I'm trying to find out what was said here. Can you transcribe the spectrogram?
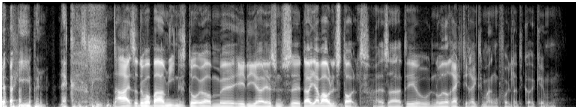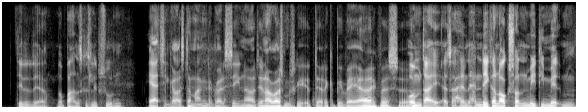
og piben. Lakridspiben. Nej, så det var bare min historie om uh, Eddie, og jeg synes, uh, der, jeg var jo lidt stolt. Altså, det er jo noget, rigtig, rigtig mange forældre, de går igennem. Det er det der, når barnet skal slippe sutten. Ja, jeg tænker også, der er mange, der gør det senere, og det er nok også måske der, der kan blive værre, ikke? Hvis, øh, Om dig, altså han, han ligger nok sådan midt imellem,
